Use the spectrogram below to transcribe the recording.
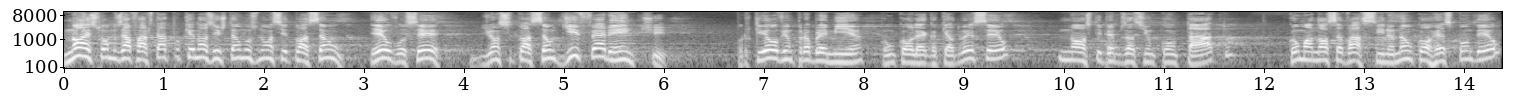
Nós fomos afastados porque nós estamos numa situação, eu, você, de uma situação diferente. Porque houve um probleminha com um colega que adoeceu, nós tivemos assim um contato, como a nossa vacina não correspondeu,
